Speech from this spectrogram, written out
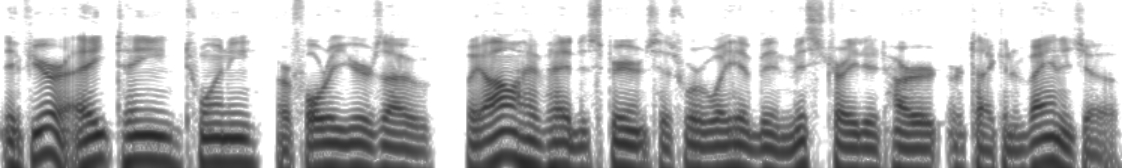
If you're 18, 20, or 40 years old, we all have had experiences where we have been mistreated, hurt, or taken advantage of.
